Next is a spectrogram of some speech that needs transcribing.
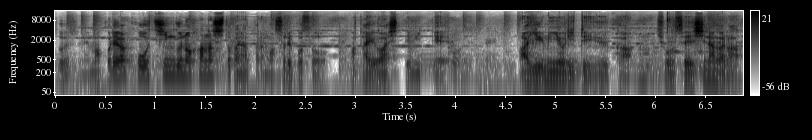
そうですね。まあ、これはコーチングの話とかになったら、まあ、それこそ、まあ、対話してみて。歩み寄りというかうん、調整しながら、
